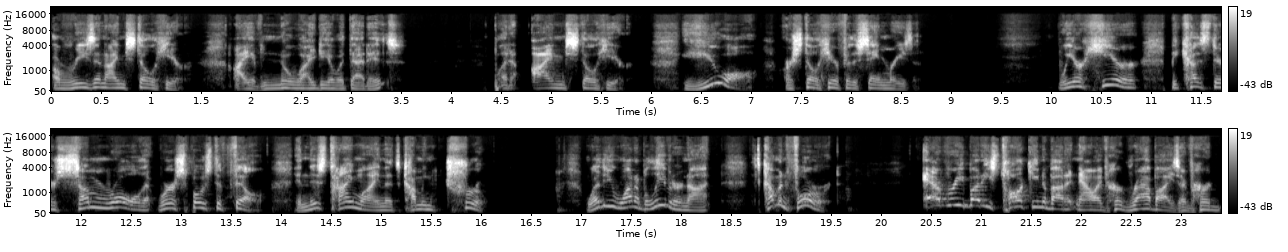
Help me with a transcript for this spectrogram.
a reason I'm still here. I have no idea what that is, but I'm still here. You all are still here for the same reason. We are here because there's some role that we're supposed to fill in this timeline that's coming true. Whether you want to believe it or not, it's coming forward. Everybody's talking about it now. I've heard rabbis, I've heard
